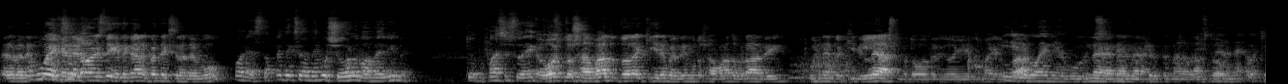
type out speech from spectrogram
Ε, Ρε παιδί μου, έχετε γνωριστεί, έχετε κάνει 5-6 ραντεβού. Ωραία, στα 5-6 ραντεβού σε όλο βαμμένη είναι. Και αποφάσισες το έκτος. Ε, Όχι το Σαββάτο τώρα, κύριε παιδί μου, το Σαββάτο βράδυ που είναι το κυριλαία, ας πούμε, το, το, το γύρισμα κλπ. Είναι λίγο έννοια που Ναι, ναι, ναι. πιο επαναλαμβανή. Αυτό. Ναι, ναι, οκ.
